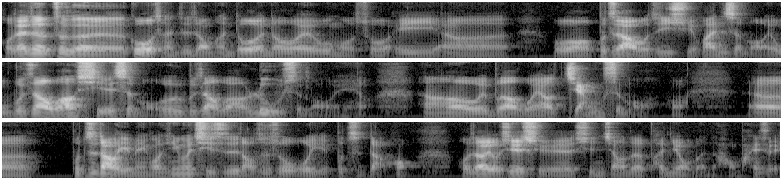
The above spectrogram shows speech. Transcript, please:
我在这这个过程之中，很多人都会问我说，哎、呃。我不知道我自己喜欢什么，我不知道我要写什么，我也不知道我要录什么，然后我也不知道我要讲什么，呃，不知道也没关系，因为其实老实说，我也不知道。我知道有些学行销的朋友们，好拍谁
